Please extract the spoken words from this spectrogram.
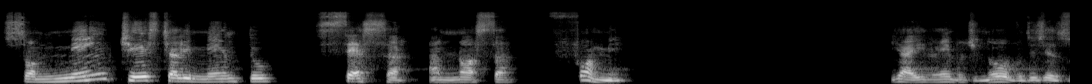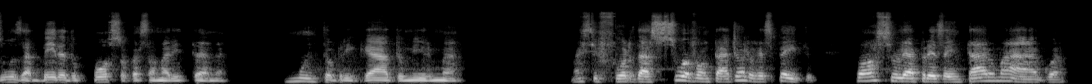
Somente este alimento cessa a nossa fome. E aí lembro de novo de Jesus à beira do poço com a samaritana. Muito obrigado, minha irmã. Mas se for da sua vontade, olha o respeito, posso lhe apresentar uma água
